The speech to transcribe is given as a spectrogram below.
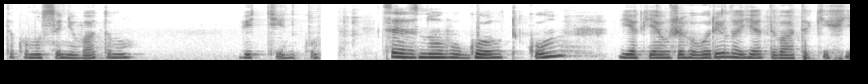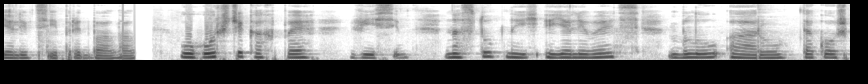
такому синюватому відтінку. Це знову Gold Con. Як я вже говорила, я два таких ялівці придбала. У горщиках П8. Наступний ялівець Blue Arrow. Також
